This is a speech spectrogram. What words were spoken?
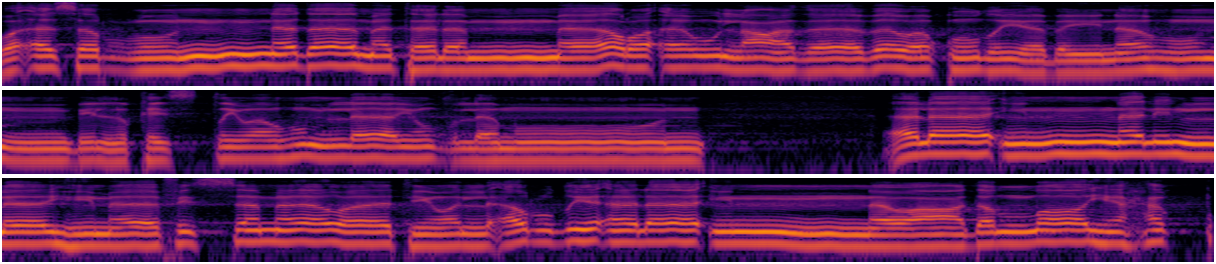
وأسروا الندامة لما رأوا العذاب وقضي بينهم بالقسط وهم لا يظلمون. ألا إن لله ما في السماوات والأرض؟ ألا إن وعد الله حق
